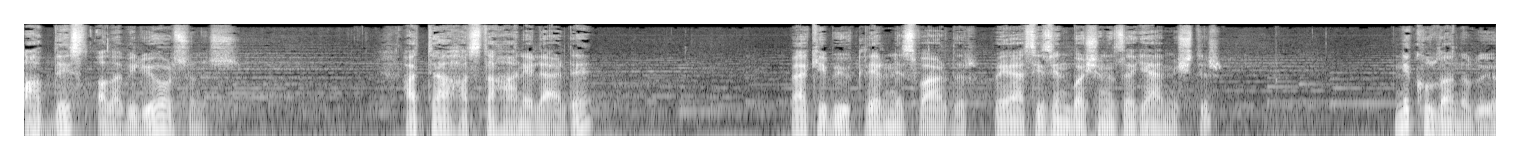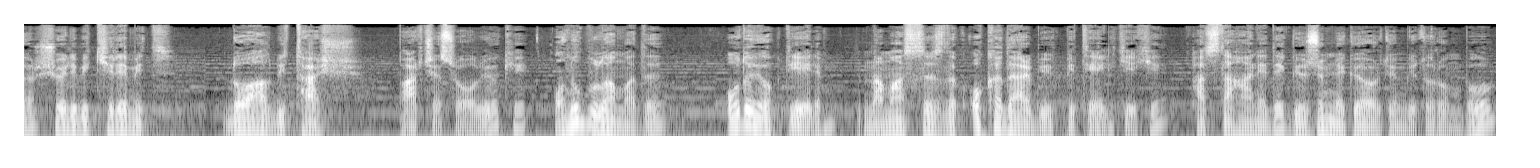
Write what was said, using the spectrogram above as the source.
Abdest alabiliyorsunuz. Hatta hastahanelerde belki büyükleriniz vardır veya sizin başınıza gelmiştir. Ne kullanılıyor? Şöyle bir kiremit, doğal bir taş parçası oluyor ki onu bulamadı, o da yok diyelim. Namazsızlık o kadar büyük bir tehlike ki hastahanede gözümle gördüğüm bir durum bu.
